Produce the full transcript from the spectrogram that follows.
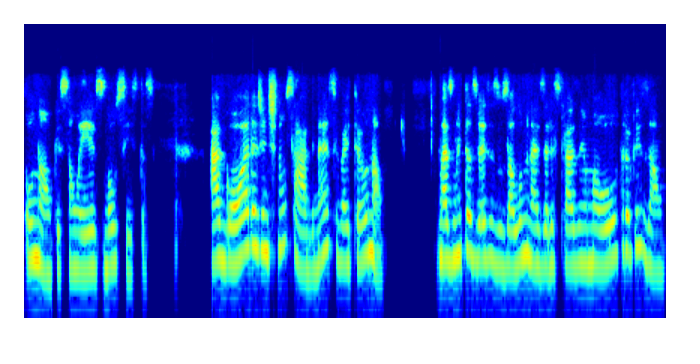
ou não, que são ex-bolsistas. Agora a gente não sabe, né, se vai ter ou não. Mas muitas vezes os alumni eles trazem uma outra visão.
